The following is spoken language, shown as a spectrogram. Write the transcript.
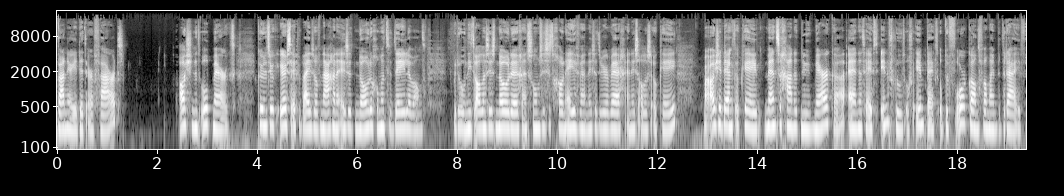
wanneer je dit ervaart. Als je het opmerkt, kun je natuurlijk eerst even bij jezelf nagaan: is het nodig om het te delen? Want ik bedoel, niet alles is nodig en soms is het gewoon even en is het weer weg en is alles oké. Maar als je denkt, oké, mensen gaan het nu merken en het heeft invloed of impact op de voorkant van mijn bedrijf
